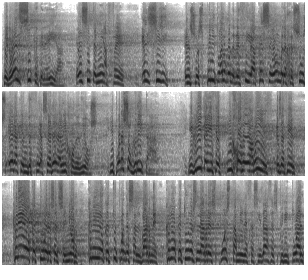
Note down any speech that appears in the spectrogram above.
Pero él sí que creía, él sí tenía fe, él sí en su espíritu algo le decía que ese hombre Jesús era quien decía ser, era el Hijo de Dios. Y por eso grita, y grita y dice, Hijo de David, es decir, Creo que tú eres el Señor, creo que tú puedes salvarme, creo que tú eres la respuesta a mi necesidad espiritual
